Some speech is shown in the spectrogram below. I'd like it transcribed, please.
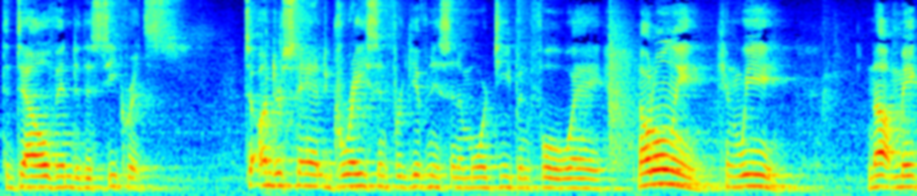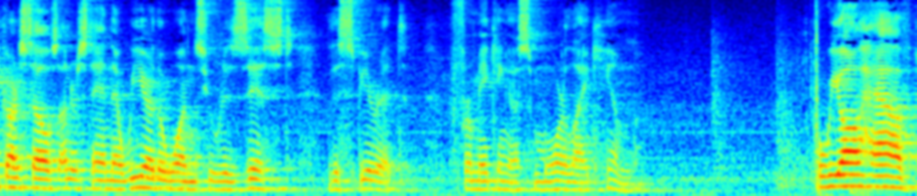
to delve into the secrets to understand grace and forgiveness in a more deep and full way. Not only can we not make ourselves understand that we are the ones who resist the Spirit for making us more like Him. For we all have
